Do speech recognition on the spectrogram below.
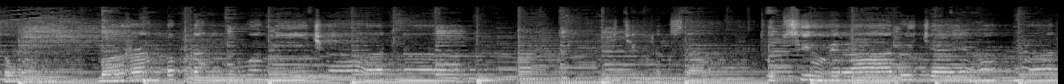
สวรรค์บ่รับประกันว่ามีชาติหน้าที่จึงรักษา ทุกเสี้ยวเวลาด้วยใจหักมัน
